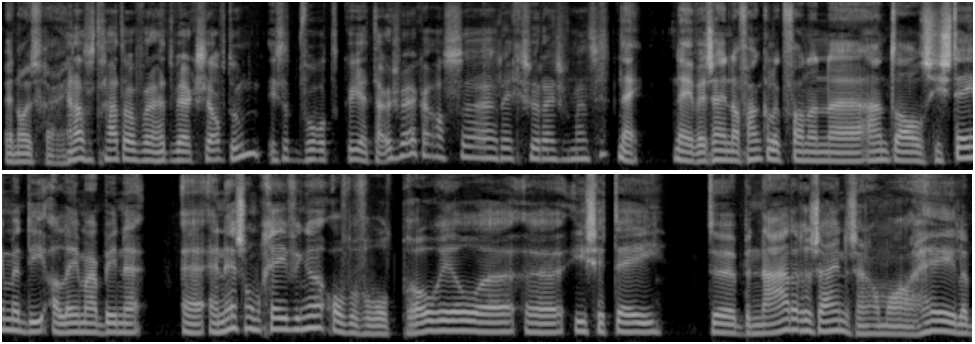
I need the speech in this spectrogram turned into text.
ben nooit vrij. En als het gaat over het werk zelf doen, is dat bijvoorbeeld, kun jij thuiswerken als regisseur reisinformatie? Nee, nee, wij zijn afhankelijk van een aantal systemen die alleen maar binnen NS-omgevingen of bijvoorbeeld ProRail eh, eh, ICT te benaderen zijn. Er zijn allemaal hele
